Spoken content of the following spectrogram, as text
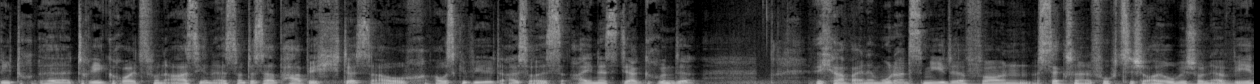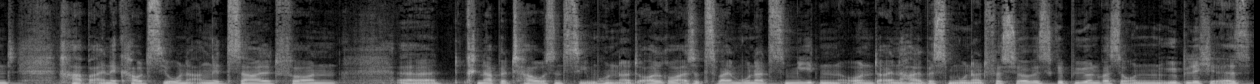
äh, Drehkreuz von Asien ist und deshalb habe ich das auch ausgewählt. Also ist eines der Gründe. Ich habe eine Monatsmiete von 650 Euro, wie schon erwähnt, habe eine Kaution angezahlt von äh, knappe 1700 Euro, also zwei Monatsmieten und ein halbes Monat für Servicegebühren, was so unüblich ist.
